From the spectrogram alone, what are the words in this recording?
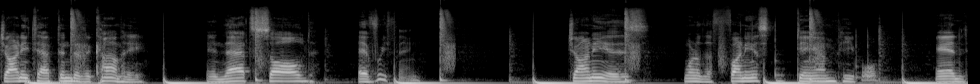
Johnny tapped into the comedy and that solved everything. Johnny is one of the funniest damn people. And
